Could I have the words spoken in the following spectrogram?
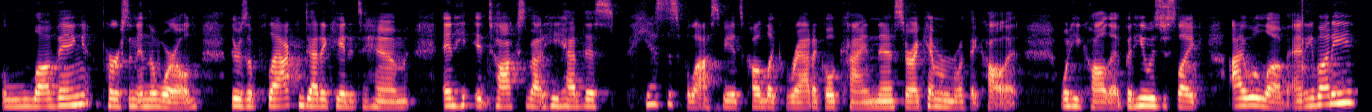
loving person in the world. There's a plaque dedicated to him, and he, it talks about he had this. He has this philosophy. It's called like radical kindness, or I can't remember what they call it, what he called it. But he was just like, I will love anybody.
